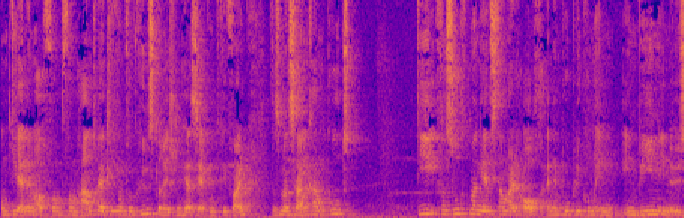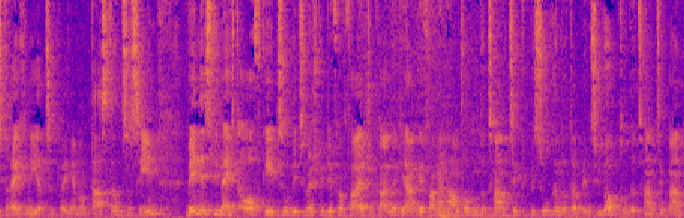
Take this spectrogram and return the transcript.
und die einem auch vom, vom handwerklichen und vom künstlerischen her sehr gut gefallen, dass man sagen kann, gut, die versucht man jetzt einmal auch einem Publikum in, in Wien, in Österreich näher zu bringen. Und das dann zu sehen, wenn es vielleicht aufgeht, so wie zum Beispiel die Fanfare Chocale, die angefangen mhm. haben vor 120 Besuchern oder wenn es überhaupt 120 waren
